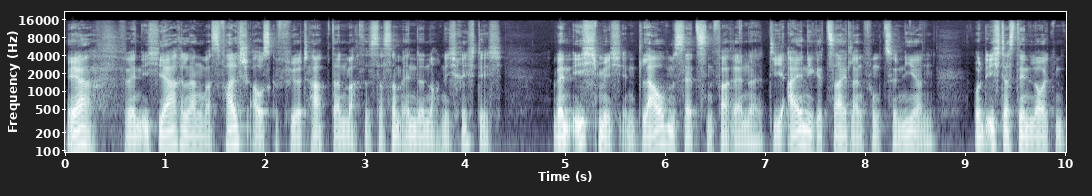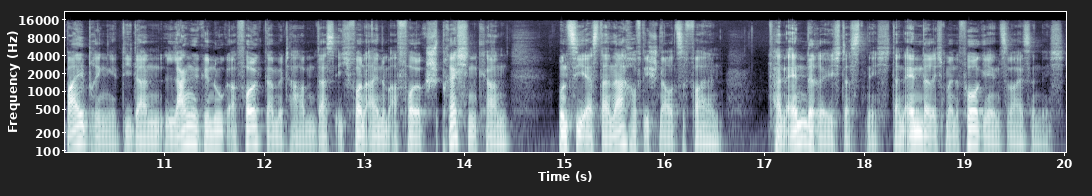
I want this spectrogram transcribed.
Ja, wenn ich jahrelang was falsch ausgeführt habe, dann macht es das am Ende noch nicht richtig. Wenn ich mich in Glaubenssätzen verrenne, die einige Zeit lang funktionieren, und ich das den Leuten beibringe, die dann lange genug Erfolg damit haben, dass ich von einem Erfolg sprechen kann, und sie erst danach auf die Schnauze fallen, dann ändere ich das nicht, dann ändere ich meine Vorgehensweise nicht.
